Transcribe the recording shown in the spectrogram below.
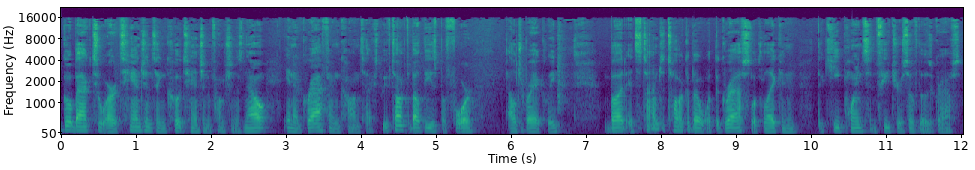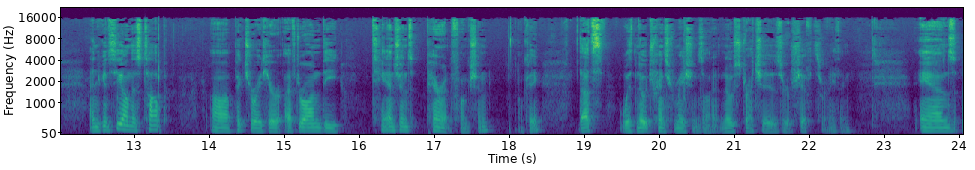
go back to our tangent and cotangent functions now in a graphing context. We've talked about these before algebraically, but it's time to talk about what the graphs look like and the key points and features of those graphs. And you can see on this top uh, picture right here, I've drawn the tangent parent function, okay? That's with no transformations on it, no stretches or shifts or anything. And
